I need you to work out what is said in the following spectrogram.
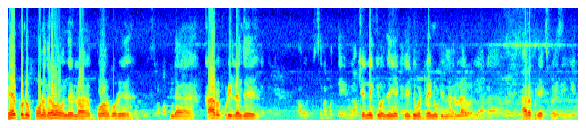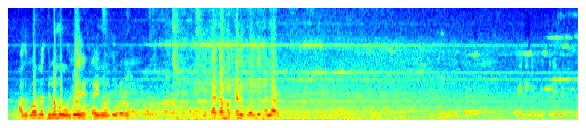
மேற்கொண்டு போன தடவை வந்து ஒரு இந்த காரைக்குடியிலேருந்து சென்னைக்கு வந்து இது ஒரு ட்ரெயின் ஓட்டியிருந்தாங்கல்ல காரைக்குடி எக்ஸ்பிரஸ். அது போல தினமும் வந்து ட்ரெயின் வந்து விடணும். விட்டாக்கா மக்களுக்கு வந்து நல்லா இருக்கும். இப்பொழுது இந்த பயணிகள் எத்தனை பேர் இந்த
